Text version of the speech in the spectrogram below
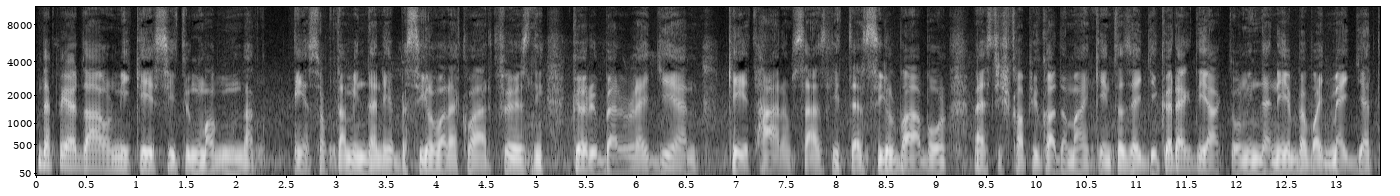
de például mi készítünk magunknak én szoktam minden évben szilvalekvárt főzni, körülbelül egy ilyen két-háromszáz liter szilvából, ezt is kapjuk adományként az egyik öregdiáktól minden évben, vagy megyet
